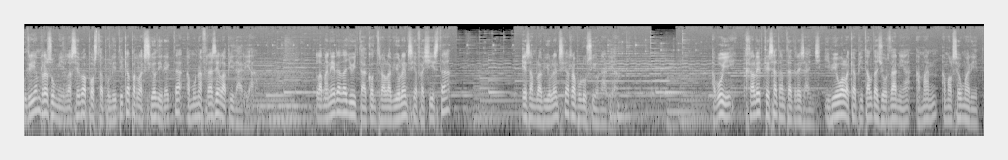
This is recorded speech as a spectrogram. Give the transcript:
Podríem resumir la seva aposta política per l'acció directa amb una frase lapidària. La manera de lluitar contra la violència feixista és amb la violència revolucionària. Avui, Khaled té 73 anys i viu a la capital de Jordània, Amman, amb el seu marit,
